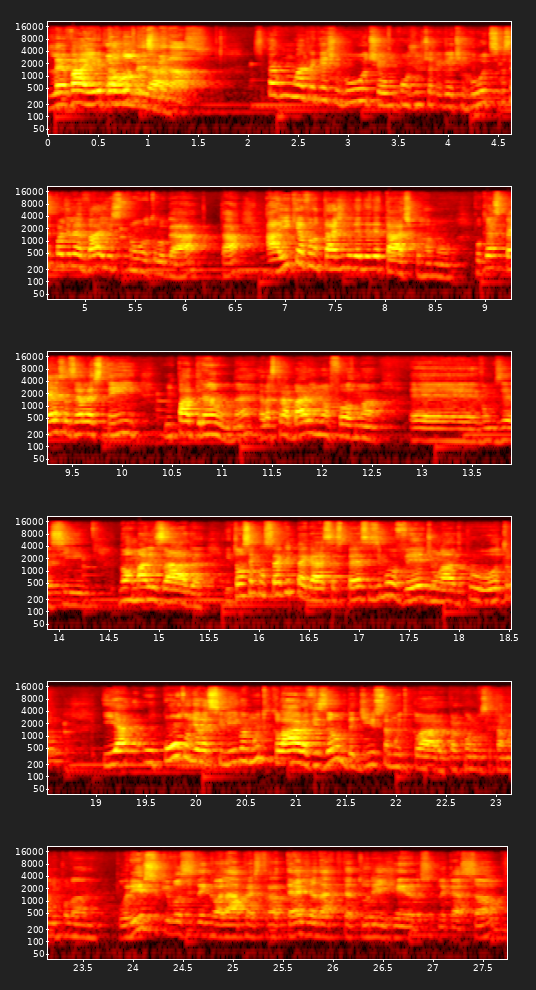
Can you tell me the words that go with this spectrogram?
levar ele para outro lugar. pedaço? Você pega um aggregate root ou um conjunto de aggregate roots, você pode levar isso para um outro lugar, tá? Aí que é a vantagem do DDD tático, Ramon, porque as peças elas têm um padrão, né? Elas trabalham de uma forma, é, vamos dizer assim, normalizada. Então você consegue pegar essas peças e mover de um lado para o outro e a, o ponto onde elas se ligam é muito claro, a visão disso é muito claro para quando você está manipulando. Por isso que você tem que olhar para a estratégia da arquitetura e engenharia da sua aplicação,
